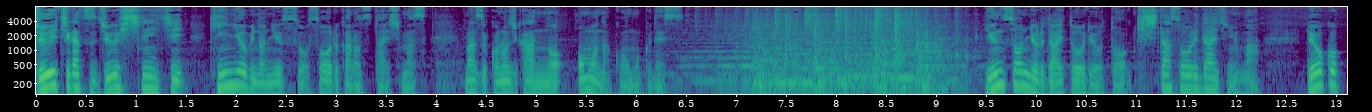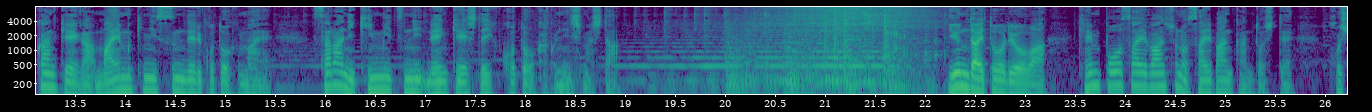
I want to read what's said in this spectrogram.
11月17日金曜日のニュースをソウルからお伝えします。まずこの時間の主な項目です。ユン・ソンニョル大統領と岸田総理大臣は両国関係が前向きに進んでいることを踏まえさらに緊密に連携していくことを確認しました。ユン大統領は憲法裁判所の裁判官として保守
